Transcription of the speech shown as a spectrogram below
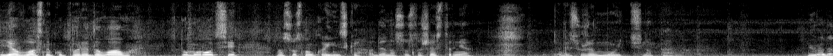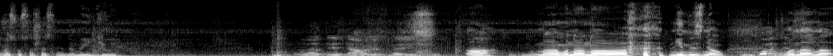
Я власнику передавав в тому році. Насосна українська. А де насосна шестерня? Десь уже в мойці, напевно. Юра, де насосна шестерня? Де ми її діли? Ти зняв з неї? А, на, вона на. Ні, не зняв. Вона на,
